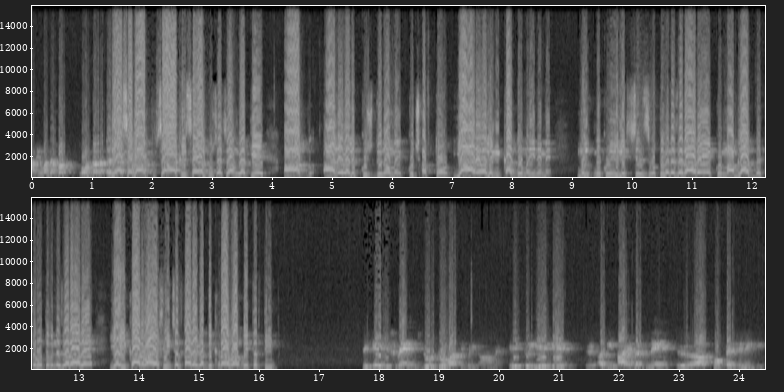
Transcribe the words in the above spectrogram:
आने वाला वक्त बहुत ज़्यादा रियासत आपसे आखिरी सवाल पूछना चाहूँगा कि आप आने वाले कुछ दिनों में कुछ हफ्तों या आने वाले एक आध दो महीने में मुल्क में कोई इलेक्शंस होते हुए नज़र आ रहे हैं कोई मामला बेहतर होते हुए नज़र आ रहे हैं या ये कारवा ऐसे ही चलता रहेगा बिखरा हुआ बेतरतीब? देखिए इसमें दो दो बातें बड़ी अहम है। एक तो ये कि अभी आईएमएफ ने आपको पैसे नहीं दिए।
